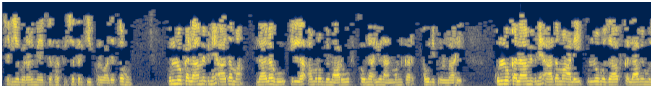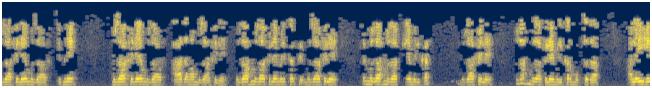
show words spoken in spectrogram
چلیے، برحال میں ایک دفعہ پھر سے ترکیب کروا دیتا ہوں۔ کلو کلام ابن آدم لالہ اللہ امر بمعروف او نحی عن منکر او ذکر اللہ کلو کلام ابن آدم علیہ کلو مضاف کلام مضافل مضاف. ابن مضافل مضاف، آدم مضافل مضاف مضافل مل کر پھر مضافل پھر مضاف مضافل مل کر مضافل مضاف مضافل مل کر مبتدا. علیہ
